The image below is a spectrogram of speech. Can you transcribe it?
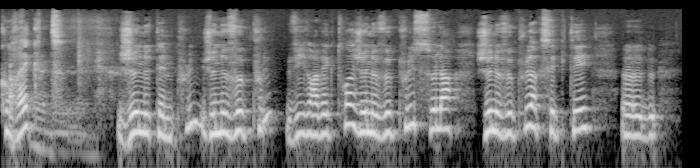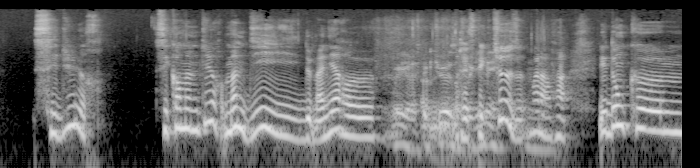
correcte. Je ne t'aime plus, je ne veux plus vivre avec toi, je ne veux plus cela, je ne veux plus accepter. Euh, de... C'est dur. C'est quand même dur, même dit de manière euh, respectueuse. respectueuse voilà. Enfin, et donc, euh,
